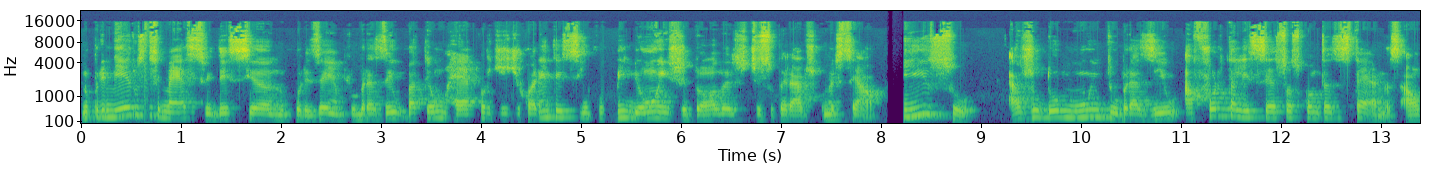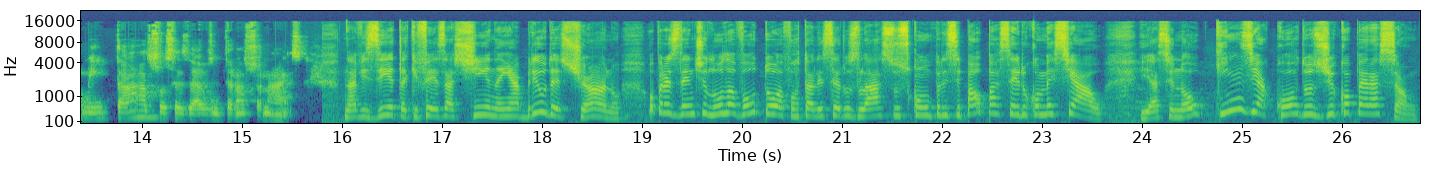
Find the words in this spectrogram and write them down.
No primeiro semestre desse ano, por exemplo, o Brasil bateu um recorde de 45 bilhões de dólares de superávit comercial. Isso ajudou muito o Brasil a fortalecer suas contas externas, a aumentar as suas reservas internacionais. Na visita que fez à China em abril deste ano, o presidente Lula voltou a fortalecer os laços com o principal parceiro comercial e assinou 15 acordos de cooperação.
